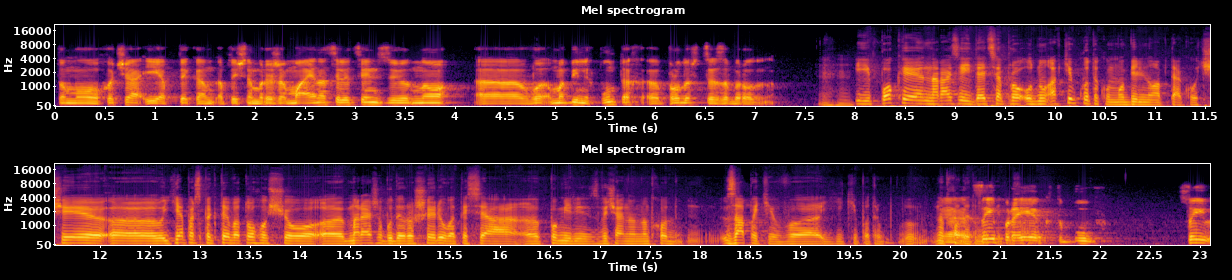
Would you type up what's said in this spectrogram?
Тому, хоча і аптека, аптечна мережа має на це ліцензію, але в мобільних пунктах е, продаж це заборонено. І поки наразі йдеться про одну автівку, таку мобільну аптеку, чи е, є перспектива того, що е, мережа буде розширюватися е, по мірі звичайно надход запитів, е, які потреб... Е, надходитимуть? Цей проєкт був цей,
